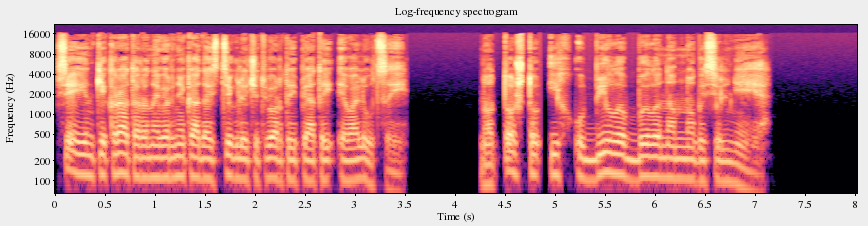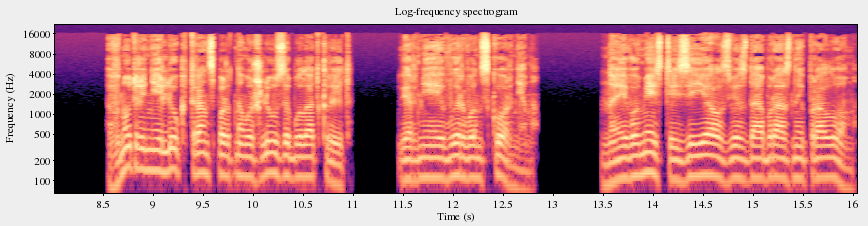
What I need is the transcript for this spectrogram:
Все инки кратера наверняка достигли четвертой-пятой эволюции. Но то, что их убило, было намного сильнее. Внутренний люк транспортного шлюза был открыт, вернее, вырван с корнем. На его месте зиял звездообразный пролом,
